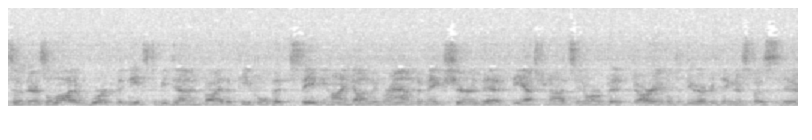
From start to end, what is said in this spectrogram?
So there's a lot of work that needs to be done by the people that stay behind on the ground to make sure that the astronauts in orbit are able to do everything they're supposed to do.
